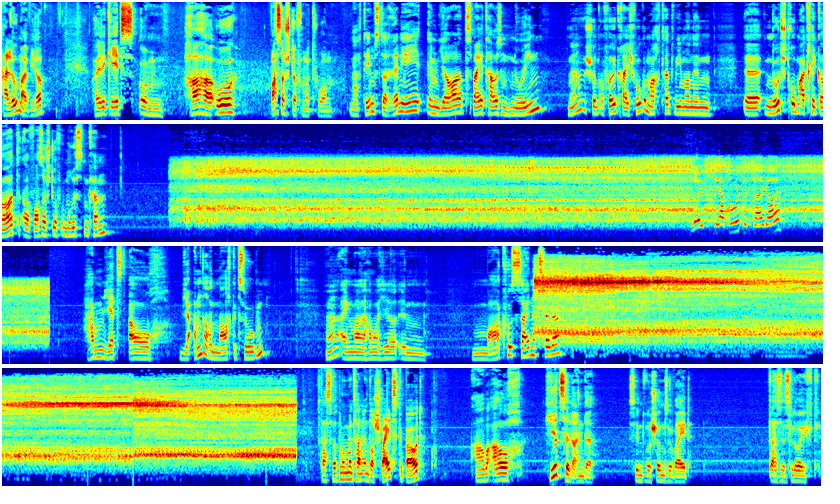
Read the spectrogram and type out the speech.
Hallo mal wieder. Heute geht es um HHO Wasserstoffmotoren. Nachdem es der René im Jahr 2009 ne, schon erfolgreich vorgemacht hat, wie man ein äh, Notstromaggregat auf Wasserstoff umrüsten kann, Läuft sehr gut mit Knallgas. Haben jetzt auch wir anderen nachgezogen. Ja, einmal haben wir hier in Markus seine Zelle. Das wird momentan in der Schweiz gebaut. Aber auch hierzulande sind wir schon so weit, dass es läuft.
